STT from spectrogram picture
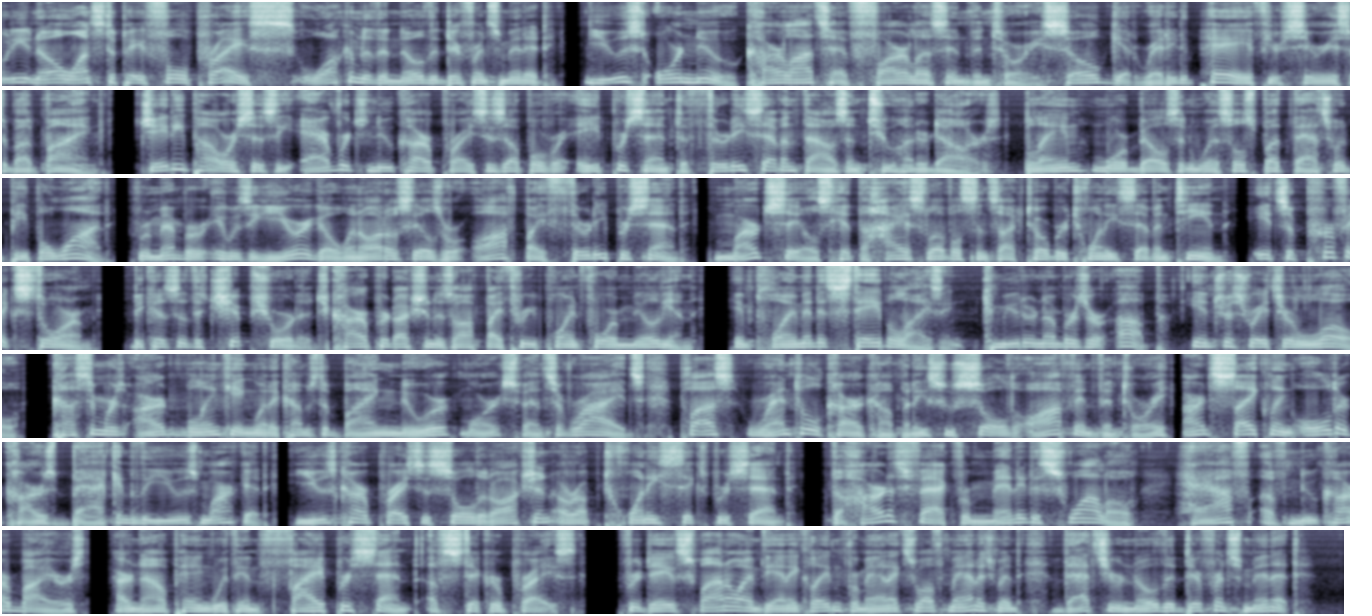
Who do you know wants to pay full price? Welcome to the Know the Difference Minute. Used or new, car lots have far less inventory, so get ready to pay if you're serious about buying. JD Power says the average new car price is up over 8% to $37,200. Blame more bells and whistles, but that's what people want. Remember, it was a year ago when auto sales were off by 30%. March sales hit the highest level since October 2017. It's a perfect storm. Because of the chip shortage, car production is off by 3.4 million. Employment is stabilizing. Commuter numbers are up. Interest rates are low. Customers aren't blinking when it comes to buying newer, more expensive rides. Plus, rental car companies who sold off inventory aren't cycling older cars back into the used market. Used car prices sold at auction are up 26%. The hardest fact for many to swallow half of new car buyers are now paying within 5% of sticker price. For Dave Spano, I'm Danny Clayton from Annex Wealth Management. That's your Know the Difference Minute.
